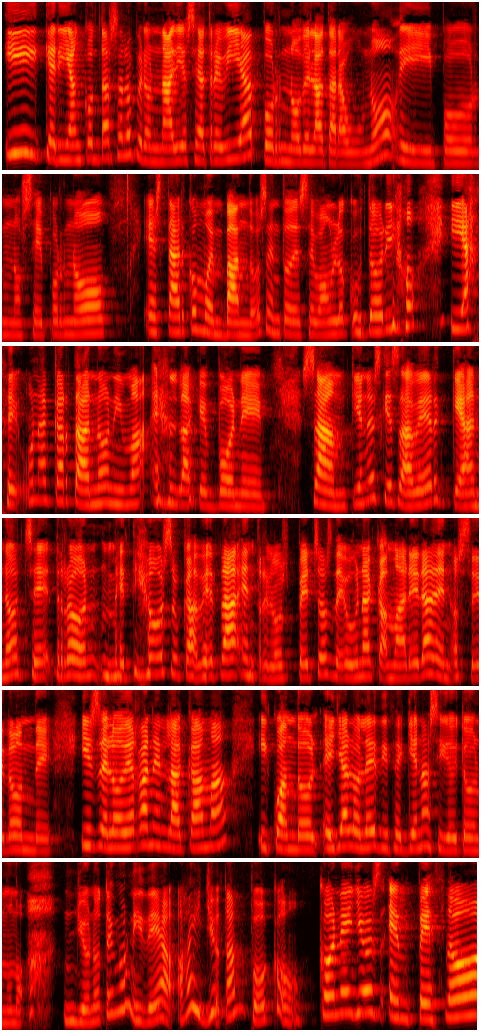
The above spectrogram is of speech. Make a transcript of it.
y querían contárselo, pero nadie se atrevía por no delatar a uno y por, no sé, por no estar como en bandos. Entonces se va a un locutorio y hace una carta anónima en la que pone, Sam, tienes que saber que anoche Ron metió su cabeza entre los pechos de una camarera de no sé dónde y se lo dejan en la cama y cuando ella lo lee dice, ¿quién ha sido? Y todo el mundo, ¡Ah! yo no tengo ni idea, ay, yo tampoco. Con ellos empezó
